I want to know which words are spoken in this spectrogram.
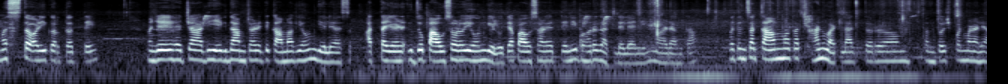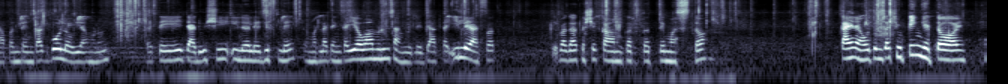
मस्त अळी करतात ते. म्हणजे ह्याच्या आधी एकदा आमच्याकडे ते कामाक येऊन गेले असं. आत्ता ये जो पावसाळा येऊन गेलो त्या पावसाळ्यात त्यांनी भर घातलेल्यानी माडांका. मग त्यांचं काम म्हाका छान वाटला तर संतोष पण म्हणाले आपण त्यांकाच बोलवूया म्हणून. तर ते त्या दिवशी इलेले दिसले. तर म्हटलं त्यांका येवा म्हणून सांगितले. ते आता इले असत. ते बघा कसे काम करतात ते मस्त. काय नाही हो तुमचं शूटिंग घेतोय.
